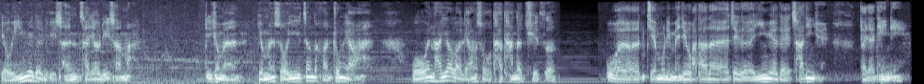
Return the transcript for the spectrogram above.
有音乐的旅程才叫旅程嘛，弟兄们，有门手艺真的很重要啊！我问他要了两首他弹的曲子，我节目里面就把他的这个音乐给插进去，大家听一听。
